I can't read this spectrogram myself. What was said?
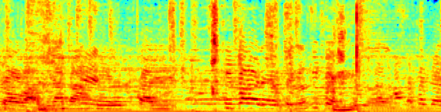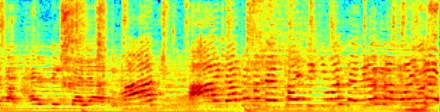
今日は皆さん風さんに引っ張られるに来てタンポポちゃん。が帰ってきたようますはいタンポポちゃん帰ってきました。皆さんもう一回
